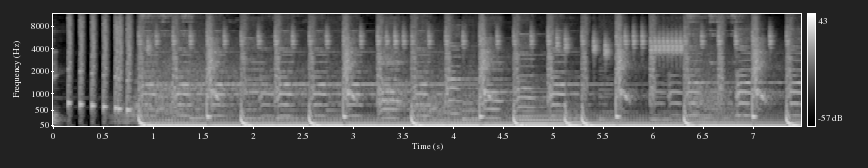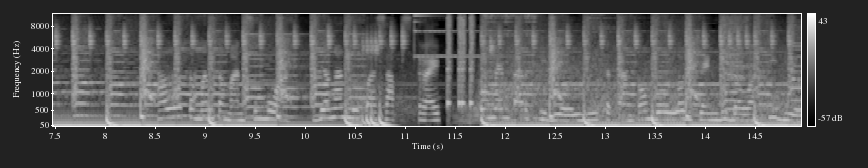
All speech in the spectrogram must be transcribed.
Halo teman-teman semua, jangan lupa subscribe, komentar video ini tekan tombol lonceng di bawah video.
